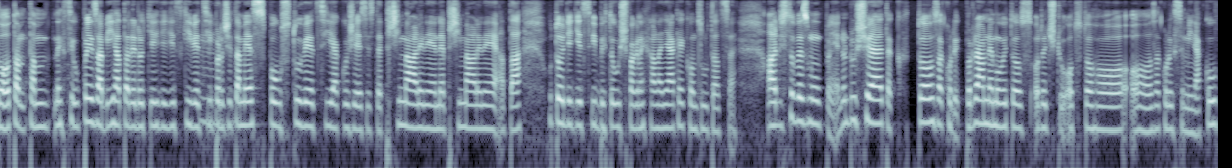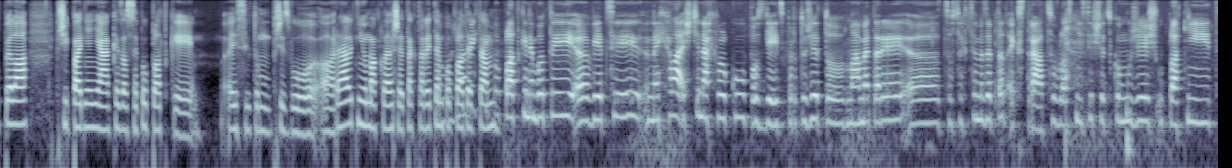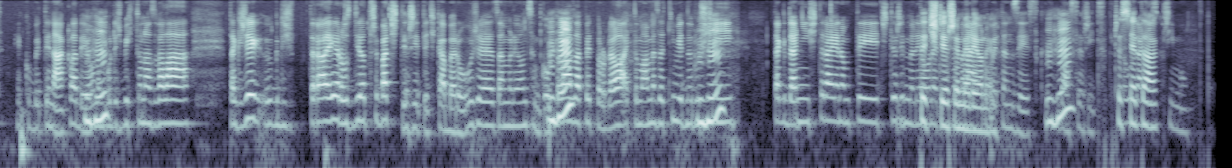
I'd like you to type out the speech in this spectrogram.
to, tam, tam nechci úplně zabíhat tady do těch dědických věcí, mm. protože tam je spoustu věcí, jakože jestli jste přímá linie, nepřímá linie a ta. U toho dědictví bych to už fakt nechala na nějaké konzultace. Ale když to vezmu úplně jednoduše, tak to, za kolik prodám nemovitost, odečtu od toho, o, za kolik jsem ji nakoupila, případně nějaké zase poplatky jestli k tomu přizvu eh, realitního makléře, tak tady ten no, poplatek tam... Ty poplatky nebo ty uh, věci nechala ještě na chvilku později, protože to máme tady, uh, co se chceme zeptat extra, co vlastně si všecko můžeš uplatnit, jakoby ty náklady, mm-hmm. jo? Mhm. nebo když bych to nazvala takže když teda je rozdíl třeba čtyři, teďka beru, že za milion jsem koupila, mm-hmm. za pět prodala, ať to máme zatím jednodušší, mm-hmm. tak daníš teda jenom ty čtyři miliony, ty čtyři miliony. ten zisk, mm-hmm. dá se říct. Přesně tak.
